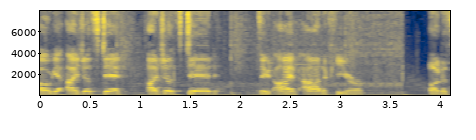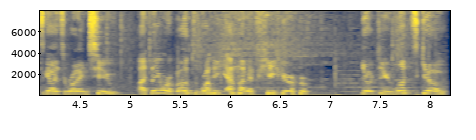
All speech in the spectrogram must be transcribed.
Oh yeah, I just did. I just did. Dude, I am out of here. Oh, this guy's running too. I think we're both running out of here. Yo, dude, let's go.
